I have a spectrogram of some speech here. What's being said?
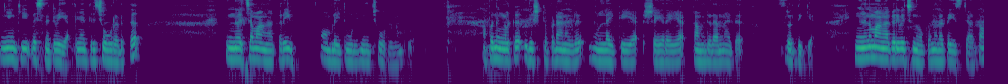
ഇനി എനിക്ക് വിശന്നിട്ട് വയ്യ. അപ്പോൾ ഞാൻ ഇത്തിരി ചോറെടുത്ത് ഇന്ന് വെച്ച മാങ്ങാക്കറിയും ഓംപ്ലേറ്റും കൂടി ഇന്ന് ചോറിനാൻ പോവാം. അപ്പോൾ നിങ്ങൾക്ക് ഇത് ഇഷ്ടപ്പെടുകയാണെങ്കിൽ നിങ്ങൾ ലൈക്ക് ചെയ്യുക ഷെയർ ചെയ്യുക കമന്റ് ഇടാനായിട്ട് ശ്രദ്ധിക്കുക. ഇങ്ങനെ ഒന്ന് മാങ്ങാക്കറി വെച്ച് നോക്കുക നല്ല ടേസ്റ്റാണ് കേട്ടോ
